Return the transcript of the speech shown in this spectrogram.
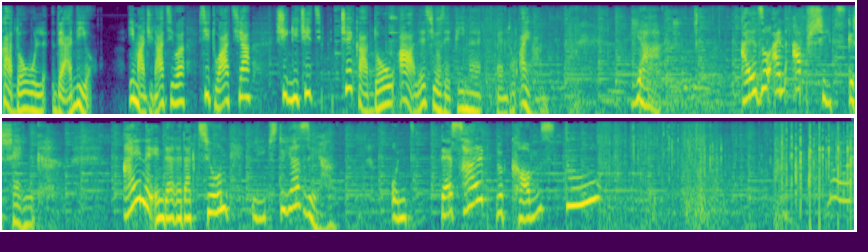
cadoul de adio. Imaginați-vă situația și ghiciți ce cadou a ales Iosefine pentru Aihan. Ja, also ein Abschiedsgeschenk. Eine in der Redaktion liebst du ja sehr. Und deshalb bekommst du... Los,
